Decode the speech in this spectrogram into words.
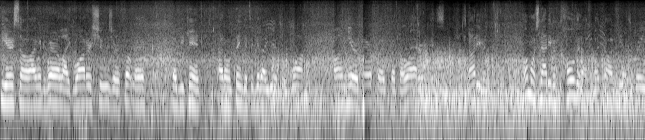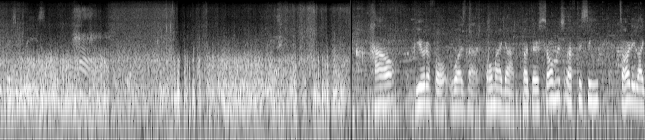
here, so I would wear like water shoes or footwear, but you can't. I don't think it's a good idea to walk on here barefoot, but the water is not even, almost not even cold enough, but no, it feels great. There's a breeze. How beautiful was that? Oh my God. But there's so much left to see. It's already like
